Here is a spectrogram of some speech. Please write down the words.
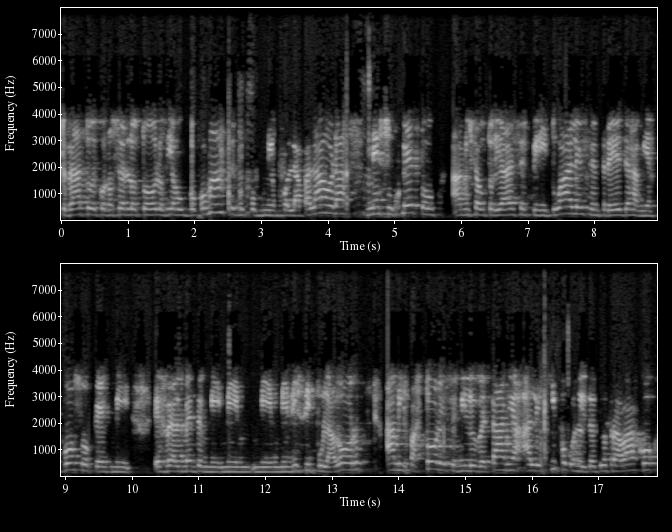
trato de conocerlo todos los días un poco más, tengo comunión con la palabra, me sujeto a mis autoridades espirituales, entre ellas a mi esposo, que es mi es realmente mi, mi, mi, mi discipulador, a mis pastores, Emilio y Betania, al equipo con el que yo trabajo,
